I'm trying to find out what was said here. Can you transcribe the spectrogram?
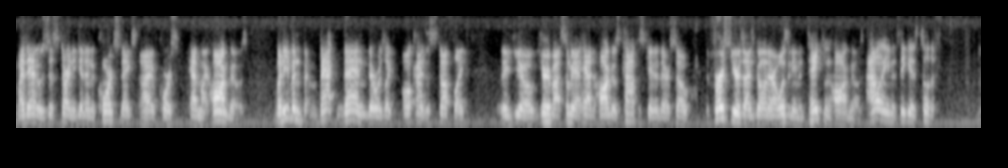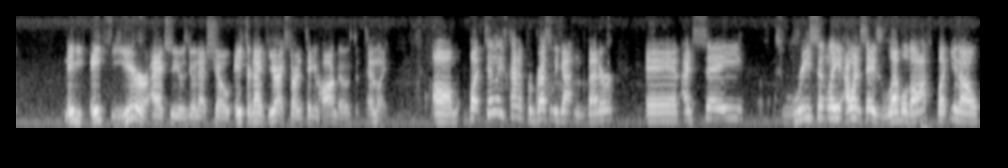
My dad was just starting to get into corn snakes, and I, of course, had my hog nose. But even back then, there was like all kinds of stuff like, like you know, hearing about somebody that had hog nose confiscated there. So the first years I was going there, I wasn't even taking hog nose. I don't even think it was till the maybe eighth year I actually was doing that show. Eighth or ninth year, I started taking hog nose to Tinley. Um, but Tinley's kind of progressively gotten better, and I'd say recently, I wouldn't say it's leveled off, but you know,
